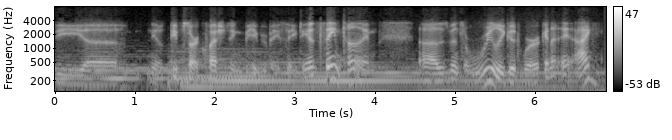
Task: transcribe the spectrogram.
the uh, you know people start questioning behavior-based safety. At the same time, uh, there's been some really good work, and I, I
